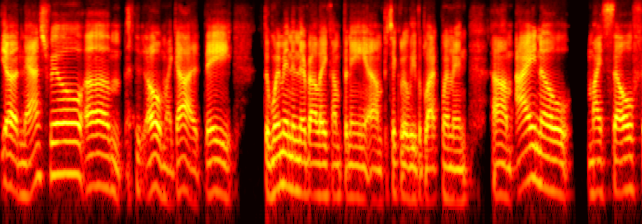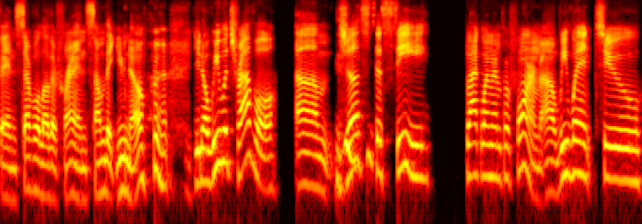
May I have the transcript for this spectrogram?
yeah, Nashville. Um, oh my God, they the women in their ballet company, um, particularly the black women. Um, I know myself and several other friends, some that you know, you know, we would travel um, just to see black women perform. Uh, we went to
